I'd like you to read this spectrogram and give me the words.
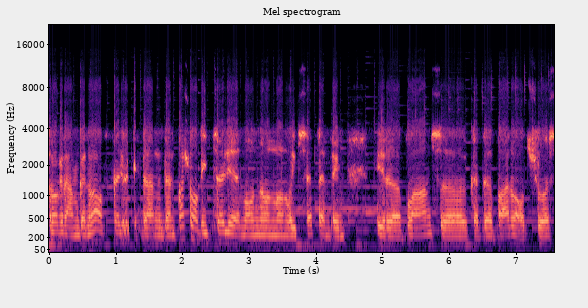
programmu gan valsts ceļiem, gan, gan pašvaldību ceļiem. Un, un, un līdz septembrim ir uh, plāns, uh, kad pārvaldes šos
